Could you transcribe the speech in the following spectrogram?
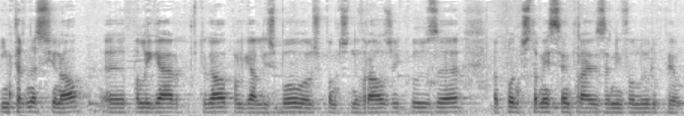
internacional, eh, para ligar Portugal, para ligar Lisboa, os pontos nevrálgicos, a, a pontos também centrais a nível europeu.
